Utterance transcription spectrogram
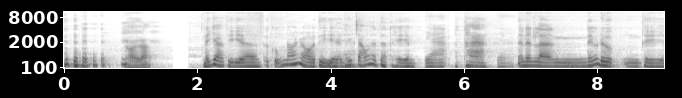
Rồi đó. Nãy giờ thì à, tôi cũng nói rồi thì à, Dạ. thấy cháu là thật hiền dạ. thật thà. Dạ. Cho nên là nếu được thì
